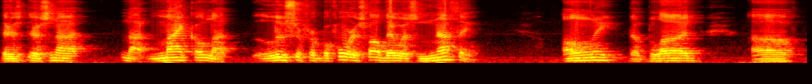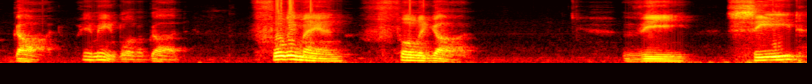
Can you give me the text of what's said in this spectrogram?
there's, there's not, not Michael, not Lucifer before his fall. There was nothing. Only the blood of God. What do you mean, blood of God? Fully man, fully God. The seed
